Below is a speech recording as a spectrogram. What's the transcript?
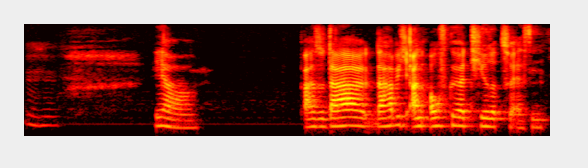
Mhm. Ja. Also da, da habe ich an, aufgehört, Tiere zu essen.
